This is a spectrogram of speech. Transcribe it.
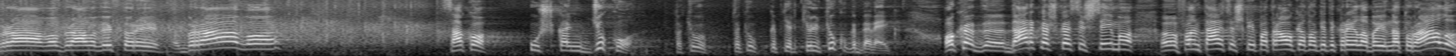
Bravo, bravo, Viktorai, bravo. Sako, užkandžiukų, tokių, tokių kaip ir kilkiukų beveik. O kad dar kažkas iš Seimo e, fantastiškai patraukė tokį tikrai labai natūralų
